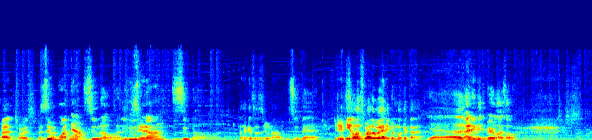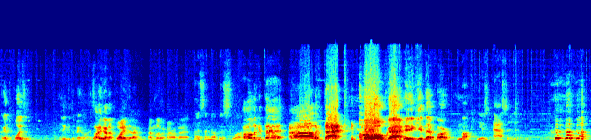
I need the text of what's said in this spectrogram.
Not bad choice, but Zoo what now? Zunon. Zunon? Zunon. what the heck is a Zunon? Zubat. Did you heal us, by the way? I didn't even look at that. Yeah, I didn't get the paralyzed off. I got the poison. I didn't get the As paralyzed. long as you got the poison, I'm, I'm living fine with that. I send out this slug. Oh, look at that! Oh, look at that! Oh god, I didn't get that part. Muck, use acid.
